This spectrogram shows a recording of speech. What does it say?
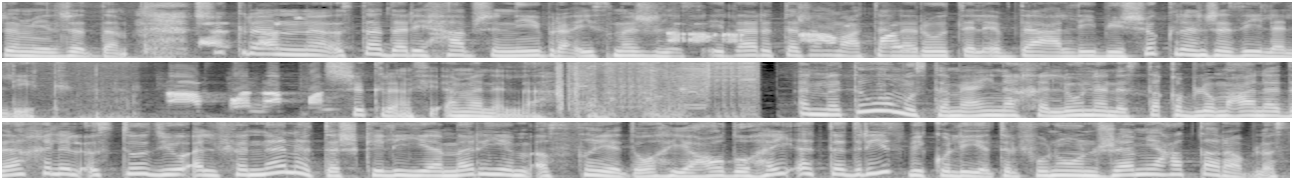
جميل جدا. شكرا أستاذة رحاب شنيب رئيس مجلس إدارة تجمع تناروت للإبداع الليبي. شكرا جزيلا لك. عفوا عفوا. شكرا في أمان الله. أما توا مستمعينا خلونا نستقبل معنا داخل الأستوديو الفنانة التشكيلية مريم الصيد وهي عضو هيئة تدريس بكلية الفنون جامعة طرابلس.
